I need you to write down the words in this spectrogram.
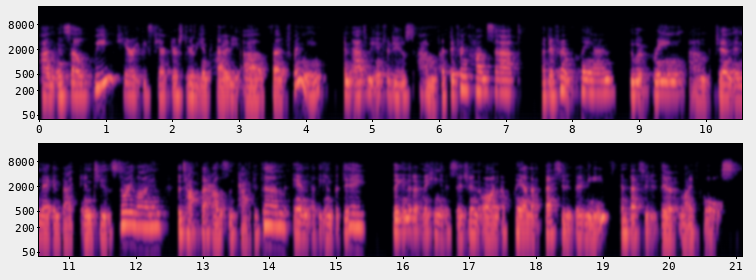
Um, and so we carried these characters through the entirety of the training. And as we introduced um, a different concept, a different plan, we would bring um, Jim and Megan back into the storyline to talk about how this impacted them. And at the end of the day, they ended up making a decision on a plan that best suited their needs and best suited their life goals.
